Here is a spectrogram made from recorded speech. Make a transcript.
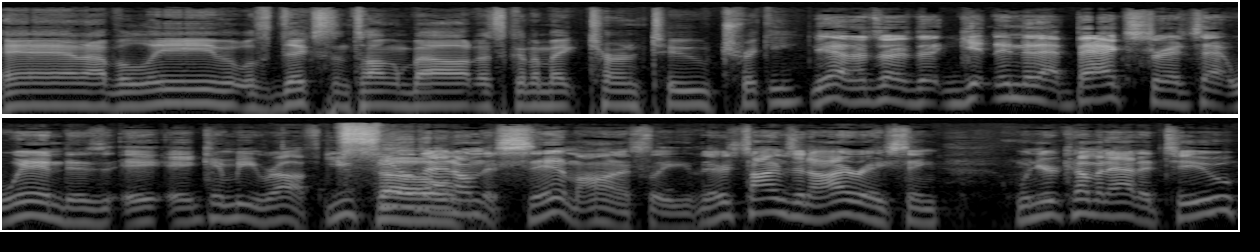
and I believe it was Dixon talking about that's going to make turn two tricky. Yeah, that's uh, that, getting into that backstretch. That wind is it, it can be rough. You So- feel that on the sim, honestly. There's times in iRacing when you're coming out of two,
